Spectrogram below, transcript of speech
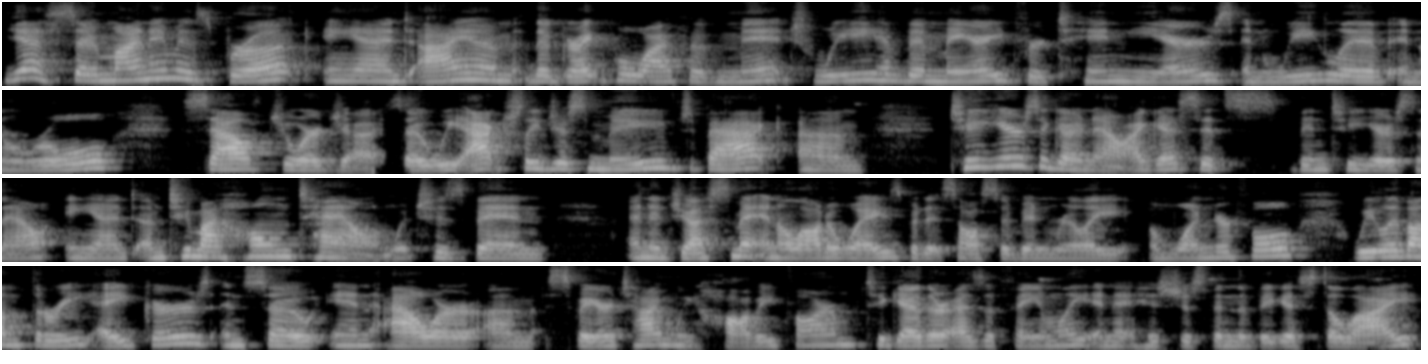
Yes, so my name is Brooke, and I am the grateful wife of Mitch. We have been married for 10 years, and we live in rural South Georgia. So we actually just moved back um, two years ago now. I guess it's been two years now, and um, to my hometown, which has been an adjustment in a lot of ways, but it's also been really um, wonderful. We live on three acres, and so in our um, spare time, we hobby farm together as a family, and it has just been the biggest delight.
